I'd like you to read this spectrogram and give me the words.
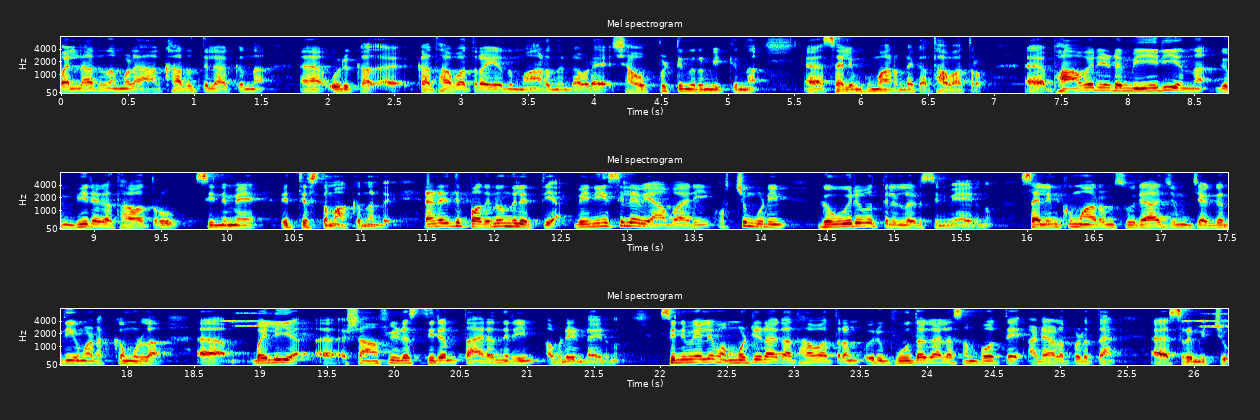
വല്ലാതെ നമ്മളെ ആഘാതത്തിലാക്കുന്ന ഒരു കഥാപാത്രമായി അത് മാറുന്നുണ്ട്. അവിടെ ശവപ്പെട്ടി നിർമ്മിക്കുന്ന സലീം സലീംകുമാറിന്റെ കഥാപാത്രം. ഭാവനയുടെ മേരി എന്ന ഗംഭീര കഥാപാത്രവും സിനിമയെ വ്യത്യസ്തമാക്കുന്നുണ്ട്. രണ്ടായിരത്തി പതിനൊന്നിലെത്തിയ വെനീസിലെ വ്യാപാരി കുറച്ചും കൂടിയും ഗൗരവത്തിലുള്ള ഒരു സിനിമയായിരുന്നു. സലിം കുമാറും സുരാജും ജഗതിയും അടക്കമുള്ള വലിയ ഷാഫിയുടെ സ്ഥിരം താരനിരയും അവിടെ ഉണ്ടായിരുന്നു. സിനിമയിലെ മമ്മൂട്ടിയുടെ കഥാപാത്രം ഒരു ഭൂതകാല സംഭവത്തെ അടയാളപ്പെടുത്താൻ ശ്രമിച്ചു.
